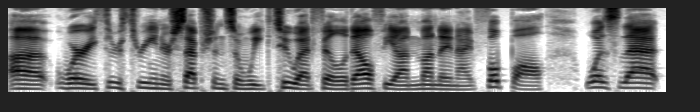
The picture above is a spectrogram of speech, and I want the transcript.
uh, where he threw three interceptions in week two at Philadelphia on Monday Night Football, was that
